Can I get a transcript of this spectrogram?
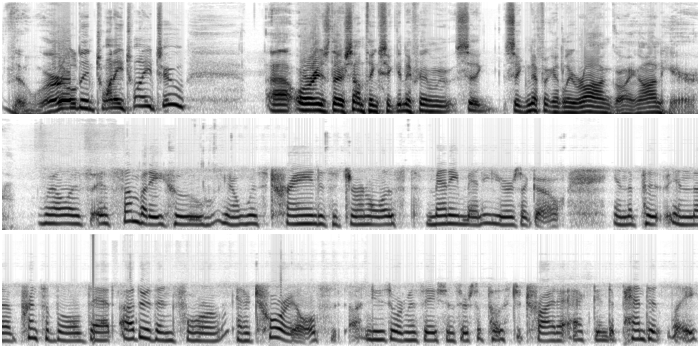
the world in 2022, uh, or is there something significantly significantly wrong going on here? Well, as as somebody who you know was trained as a journalist many many years ago, in the in the principle that other than for editorials, news organizations are supposed to try to act independently,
